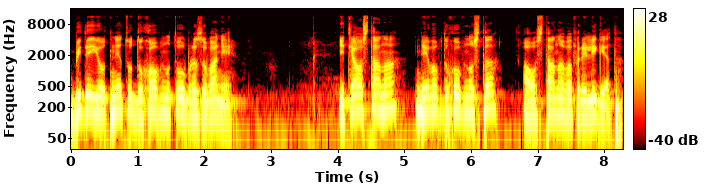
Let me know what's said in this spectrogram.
Биде и отнето духовното образование. И тя остана не в духовността, а остана в религията.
